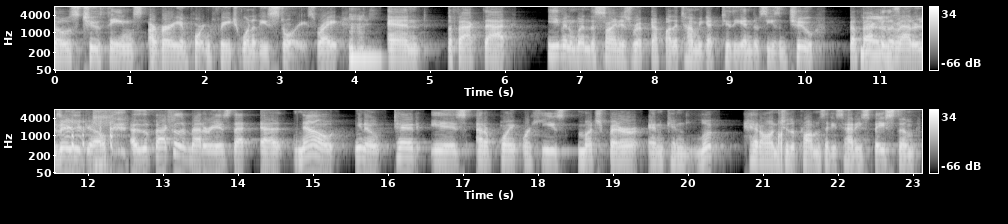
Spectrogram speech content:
those two themes are very important for each one of these stories, right? Mm-hmm. And the fact that even when the sign is ripped up by the time we get to the end of season two, the fact of the matter is, there you go. and the fact of the matter is that uh, now, you know, Ted is at a point where he's much better and can look head on to the problems that he's had. He's faced them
